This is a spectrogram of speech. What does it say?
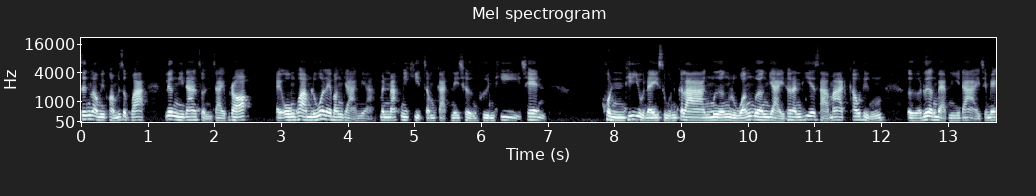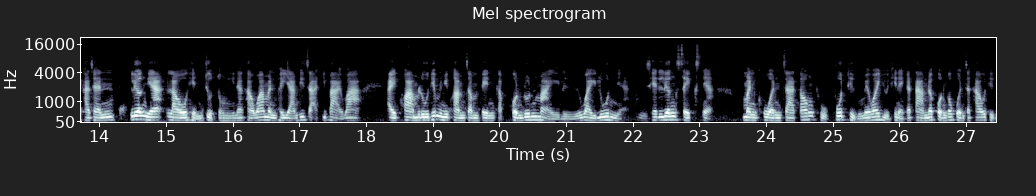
ซึ่งเรามีความรู้สึกว่าเรื่องนี้น่าสนใจ เพราะ ไอ้องค์ความรู้อะไรบางอย่างเนี่ยมันมักมีขีดจำกัดในเชิงพื้นที่ เช่น คนที่อยู่ในศูนย์กลางเมืองหลวงเมืองใหญ่เท่านั้นที่จะสามารถเข้าถึงเออเรื่องแบบนี้ได้ใช่ไหมคะฉะนั้นเรื่องเนี้ยเราเห็นจุดตรงนี้นะคะ ว่ามันพยายามที่จะอธิบายว่าไอความรู้ที่มันมีความจำเป็นกับคนรุ่นใหม่ หรือวัยรุ่นเนี่ยอย่างเช่นเรื่องเซ็กส์เนี่ยมันควรจะต้องถูกพูดถึงไม่ว่าอยู่ที่ไหนก็ตาม แล้วคนก็ควรจะเข้าถึง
